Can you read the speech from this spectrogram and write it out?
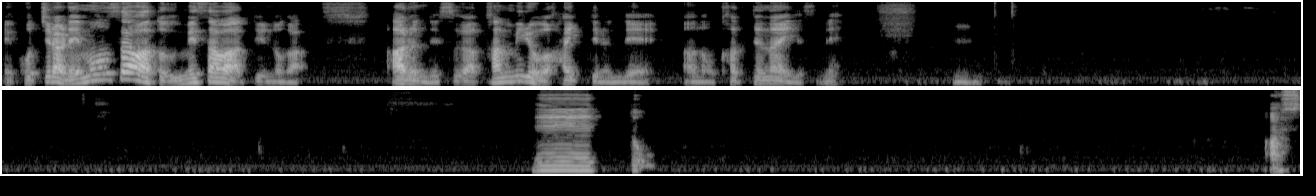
えー、こちらレモンサワーと梅サワーっていうのがあるんですが、甘味料が入ってるんで、あの、買ってないですね。えー、っと、明日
